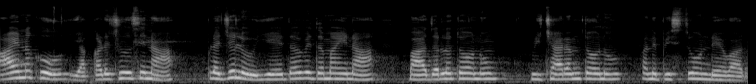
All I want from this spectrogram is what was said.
ఆయనకు ఎక్కడ చూసినా ప్రజలు ఏదో విధమైన బాధలతోనూ విచారంతోనూ కనిపిస్తూ ఉండేవారు.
